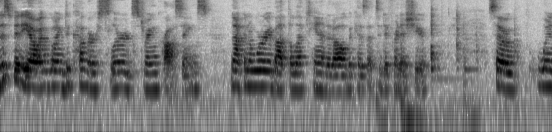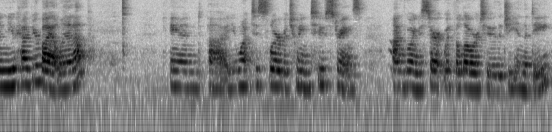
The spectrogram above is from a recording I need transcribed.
this video I'm going to cover slurred string crossings. Not going to worry about the left hand at all because that's a different issue. So when you have your violin up and uh, you want to slur between two strings, I'm going to start with the lower two, the G and the D.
